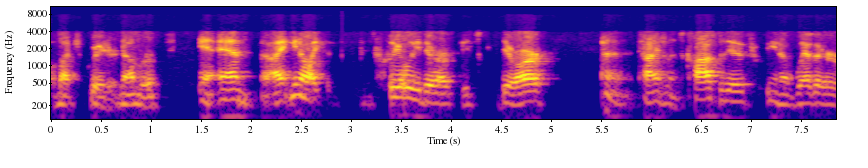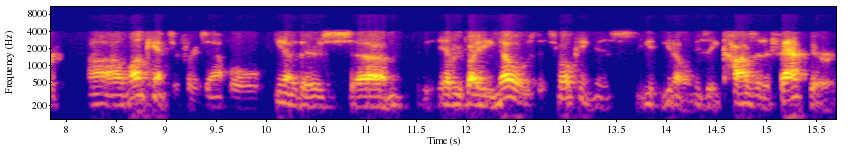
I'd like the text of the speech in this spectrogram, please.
a much greater number. And, and I you know I, clearly there are there are times when it's causative. You know whether uh, lung cancer, for example, you know there's um, everybody knows that smoking is you, you know is a causative factor,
